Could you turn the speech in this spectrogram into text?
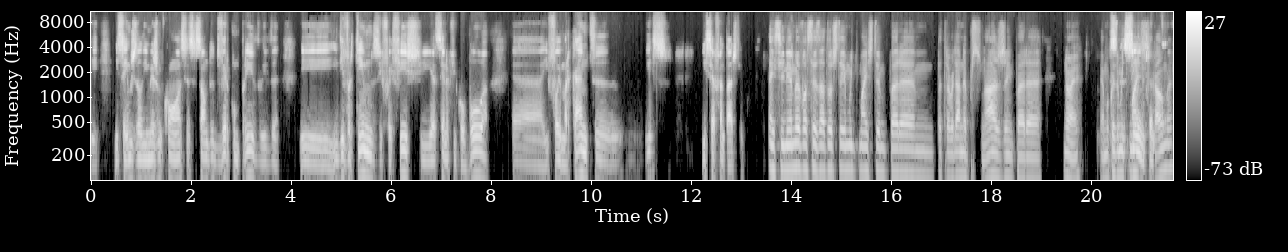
e, e, saímos dali mesmo com a sensação de dever cumprido e, de, e, e divertimos-nos e foi fixe e a cena ficou boa uh, e foi marcante. Isso, isso é fantástico. Em cinema, vocês atores têm muito mais tempo para, para trabalhar na personagem, para. Não é? É uma coisa muito Sim, mais calma.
